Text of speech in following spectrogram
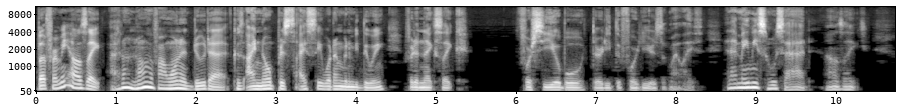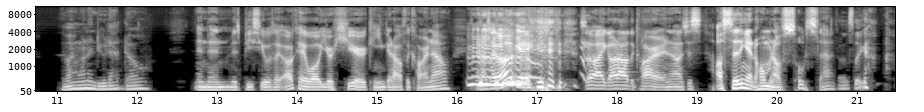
But for me, I was like, I don't know if I want to do that because I know precisely what I'm going to be doing for the next like foreseeable 30 to 40 years of my life. And that made me so sad. I was like, do I want to do that though? And then Miss PC was like, okay, well, you're here. Can you get out of the car now? And I was like, okay. so I got out of the car and I was just, I was sitting at home and I was so sad. I was like,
